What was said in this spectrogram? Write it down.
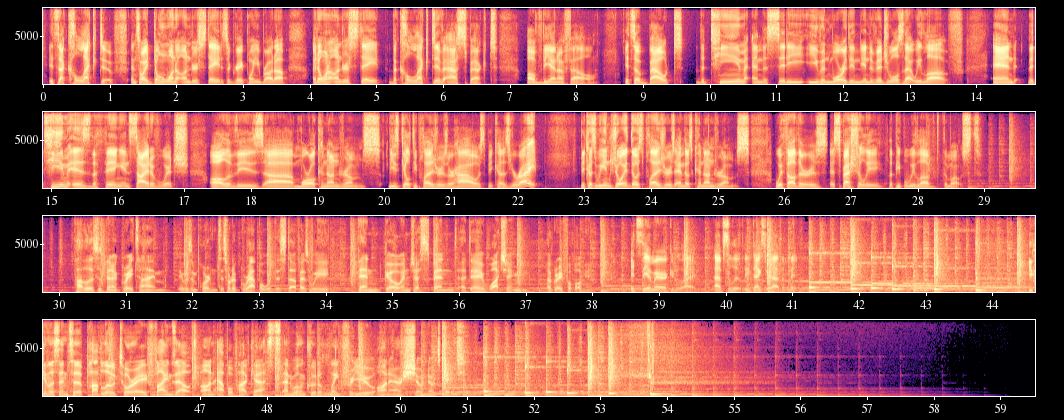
It's that collective. And so I don't want to understate, it's a great point you brought up. I don't want to understate the collective aspect of the NFL. It's about the team and the city even more than the individuals that we love. And the team is the thing inside of which all of these uh, moral conundrums, these guilty pleasures are housed because you're right. Because we enjoyed those pleasures and those conundrums with others, especially the people we loved the most. Pablo, this has been a great time. It was important to sort of grapple with this stuff as we then go and just spend a day watching a great football game. It's the American way. Absolutely. Thanks for having me. You can listen to Pablo Torre Finds Out on Apple Podcasts, and we'll include a link for you on our show notes page.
